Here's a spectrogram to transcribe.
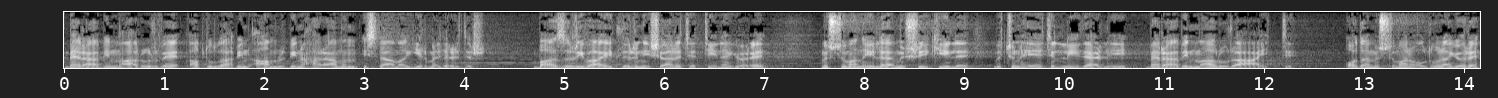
Bera bin Marur ve Abdullah bin Amr bin Haram'ın İslam'a girmeleridir. Bazı rivayetlerin işaret ettiğine göre, Müslümanıyla müşrikiyle bütün heyetin liderliği Bera bin Mağrur'a aitti. O da Müslüman olduğuna göre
